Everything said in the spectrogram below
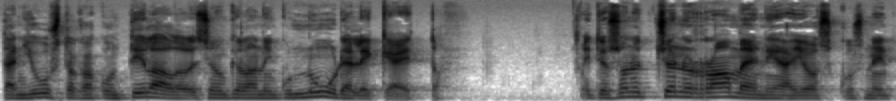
tämän juustokakun tilalle olisi jonkinlainen niin kuin nuudelikeitto – että jos on nyt syönyt ramenia joskus, niin,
